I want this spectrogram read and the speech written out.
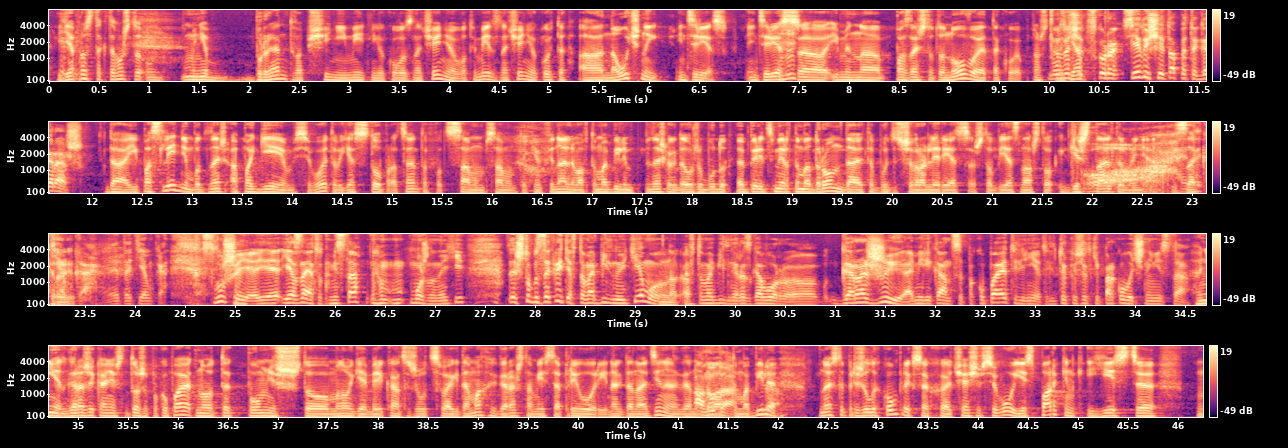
я просто к тому, что мне бренд вообще не имеет никакого значения. Вот имеет значение какой-то а, научный интерес. Интерес угу. а, именно познать что-то новое такое. Потому что ну, значит, я... скоро следующий этап это гараж. Да, и последним, вот знаешь, апогеем всего этого я сто процентов вот самым-самым таким финальным автомобилем, знаешь, когда уже буду э, перед смертным адром, да, это будет Chevrolet Реза, чтобы я знал, что гештальт у меня закрыт. Это темка, это темка. Слушай, я, я знаю тут места, можно найти. Чтобы закрыть автомобильную тему, ну автомобильный разговор, э, гаражи американцы покупают или нет? Или только все-таки парковочные места? Нет, гаражи, конечно, тоже покупают, но ты помнишь, что многие американцы живут в своих домах, и гараж там есть априори. Иногда на один, иногда на а, ну два ну да, автомобиля. Да. Но если при жилых комплексах, э, чаще всего есть паркинг и есть э,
